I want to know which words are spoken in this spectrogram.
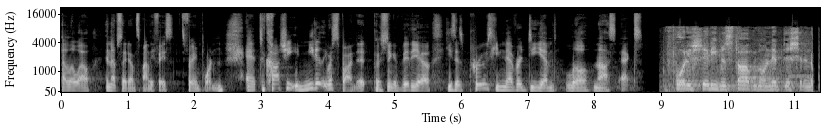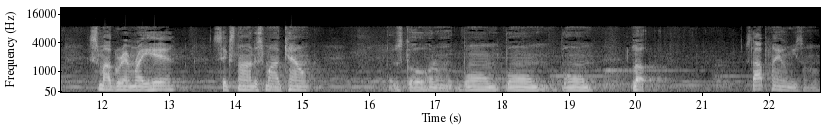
LOL, an upside down smiley face. It's very important. And Tekashi immediately responded, posting a video. He says, proves he never DM'd Lil Nas X. Before this shit even start, we gonna nip this shit in the. It's my gram right here. Six nine. This my account. Let's go. Hold on. Boom, boom, boom. Look. Stop playing with me, son.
